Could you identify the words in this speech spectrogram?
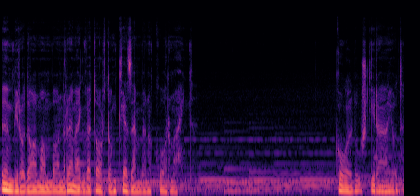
önbirodalmamban remegve tartom kezemben a kormányt. Koldus királyod,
